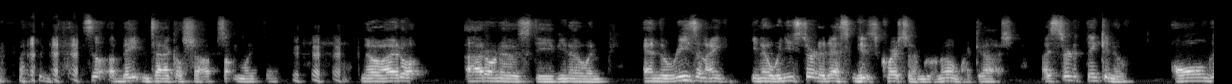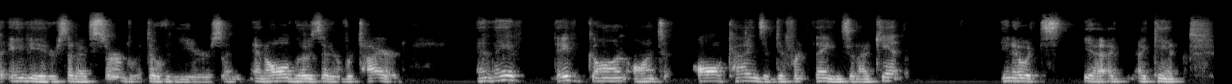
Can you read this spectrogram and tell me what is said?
so a bait and tackle shop, something like that. No, I don't. I don't know, Steve, you know, and, and the reason I, you know, when you started asking me this question, I'm going, oh my gosh, I started thinking of all the aviators that I've served with over the years and, and all those that have retired. And they've, they've gone on to all kinds of different things. And I can't, you know, it's, yeah, I, I can't,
